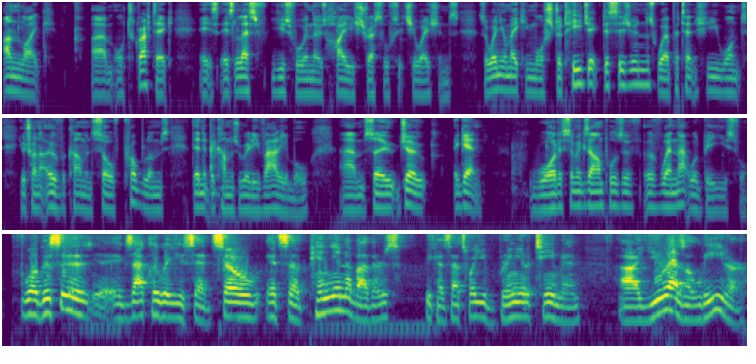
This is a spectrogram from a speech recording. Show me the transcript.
unlike um, autocratic, it's it's less useful in those highly stressful situations. So when you're making more strategic decisions, where potentially you want you're trying to overcome and solve problems, then it becomes really valuable. Um, so Joe, again, what are some examples of, of when that would be useful? Well, this is exactly what you said. So it's opinion of others because that's where you bring your team in. Uh, you as a leader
